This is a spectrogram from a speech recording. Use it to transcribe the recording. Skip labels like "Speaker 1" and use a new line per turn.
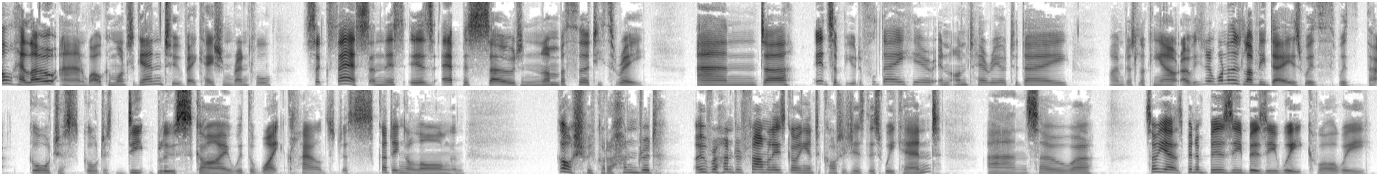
Well, hello and welcome once again to Vacation Rental Success. And this is episode number 33. And uh, it's a beautiful day here in Ontario today. I'm just looking out over, you know, one of those lovely days with, with that gorgeous, gorgeous deep blue sky with the white clouds just scudding along. And gosh, we've got a hundred, over a hundred families going into cottages this weekend. And so, uh, so yeah, it's been a busy, busy week while we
